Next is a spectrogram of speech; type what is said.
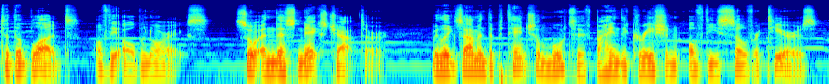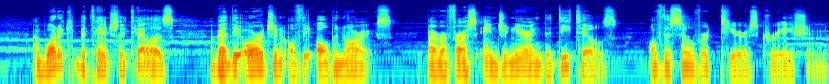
to the blood of the Albinaurics. So, in this next chapter, we'll examine the potential motive behind the creation of these Silver Tears and what it can potentially tell us about the origin of the Albinaurics by reverse engineering the details of the Silver Tears creation.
